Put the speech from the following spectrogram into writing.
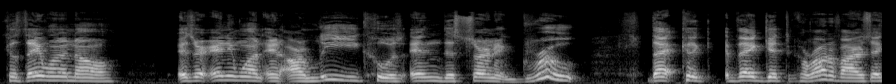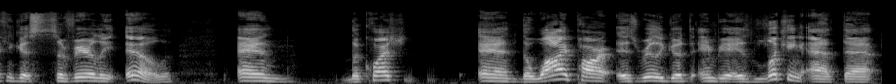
because they want to know is there anyone in our league who is in this certain group that could, if they get the coronavirus, they can get severely ill. And the question, and the why part is really good. The NBA is looking at that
